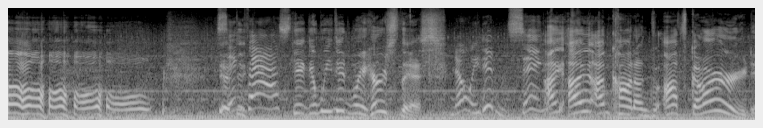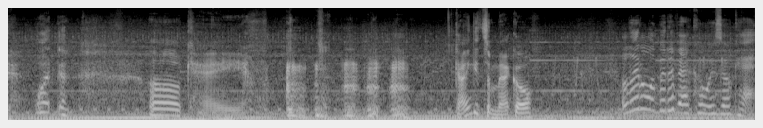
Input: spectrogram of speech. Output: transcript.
Oh, Sing fast. Yeah, we didn't rehearse this. No, we didn't sing. I, I I'm caught on, off guard. What? Okay. Can I get some echo? A little bit of echo is okay.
